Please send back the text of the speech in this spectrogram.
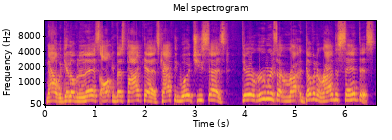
Now we get over to this ARK Invest podcast. Cathie Wood, she says, there are rumors that Governor Ron DeSantis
